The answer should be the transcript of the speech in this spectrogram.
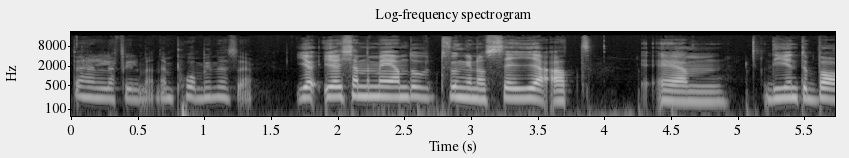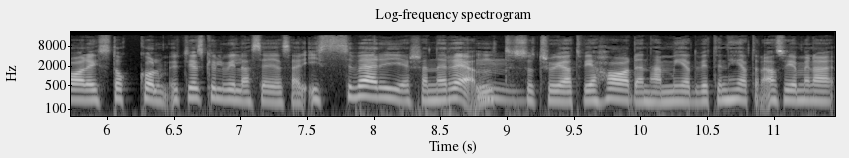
den här lilla filmen, en påminnelse. Jag, jag känner mig ändå tvungen att säga att um, det är ju inte bara i Stockholm, utan jag skulle vilja säga så här, i Sverige generellt mm. så tror jag att vi har den här medvetenheten. Alltså jag menar,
